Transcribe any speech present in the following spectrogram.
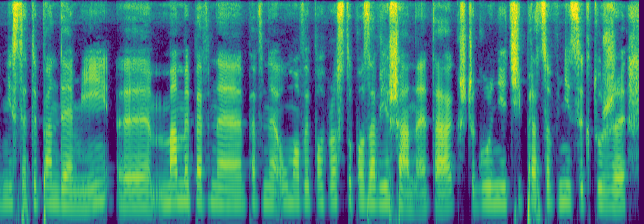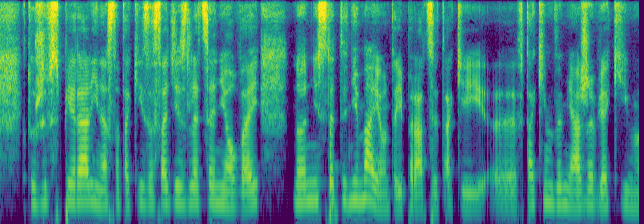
niestety pandemii mamy pewne, pewne umowy po prostu pozawieszane, tak? Szczególnie ci pracownicy, którzy, którzy wspierali nas na takiej zasadzie zleceniowej, no niestety nie mają tej pracy takiej w takim wymiarze, w jakim,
